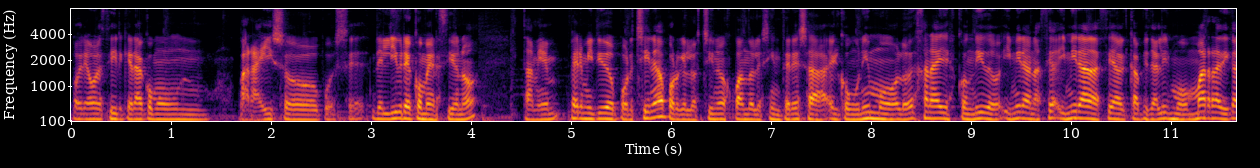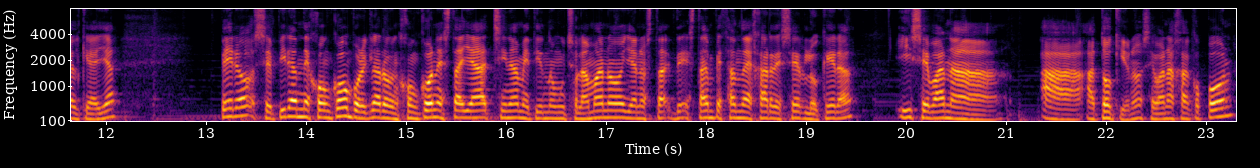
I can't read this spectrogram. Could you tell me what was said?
podríamos decir que era como un paraíso pues, eh, del libre comercio, ¿no? También permitido por China, porque los chinos cuando les interesa el comunismo lo dejan ahí escondido y miran hacia, y miran hacia el capitalismo más radical que haya. Pero se piran de Hong Kong, porque claro, en Hong Kong está ya China metiendo mucho la mano, ya no está, está empezando a dejar de ser lo que era, y se van a, a, Tokio, ¿no? Se van a Japón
